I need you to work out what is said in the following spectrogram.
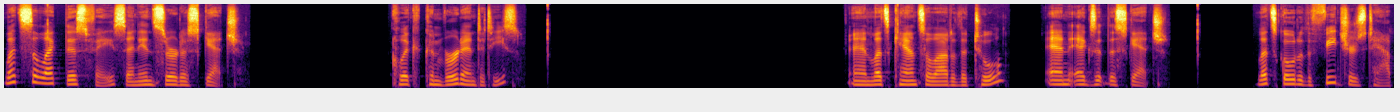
Let's select this face and insert a sketch. Click Convert Entities. And let's cancel out of the tool and exit the sketch. Let's go to the Features tab.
